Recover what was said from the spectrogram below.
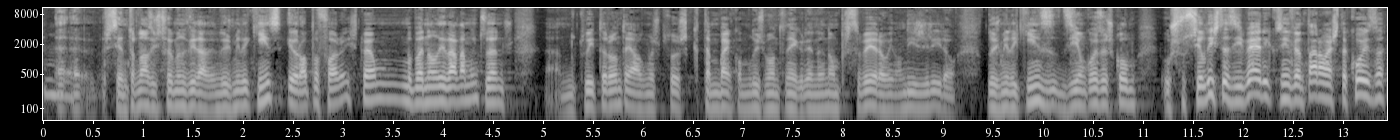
Uhum. Uh, se entre nós isto foi uma novidade em 2015, Europa fora isto é uma banalidade há muitos anos. Uh, no Twitter ontem algumas pessoas que também, como Luís Montenegro, ainda não perceberam e não digeriram 2015, diziam coisas como os socialistas ibéricos inventaram esta coisa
